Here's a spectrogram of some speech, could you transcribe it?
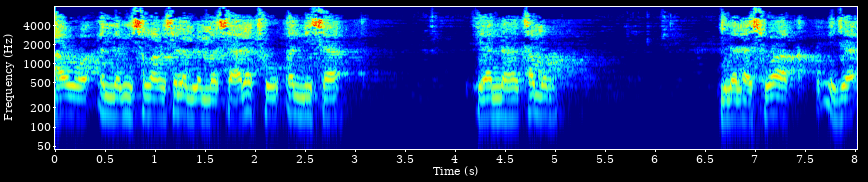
أو النبي صلى الله عليه وسلم لما سألته النساء لأنها تمر من الأسواق جاء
